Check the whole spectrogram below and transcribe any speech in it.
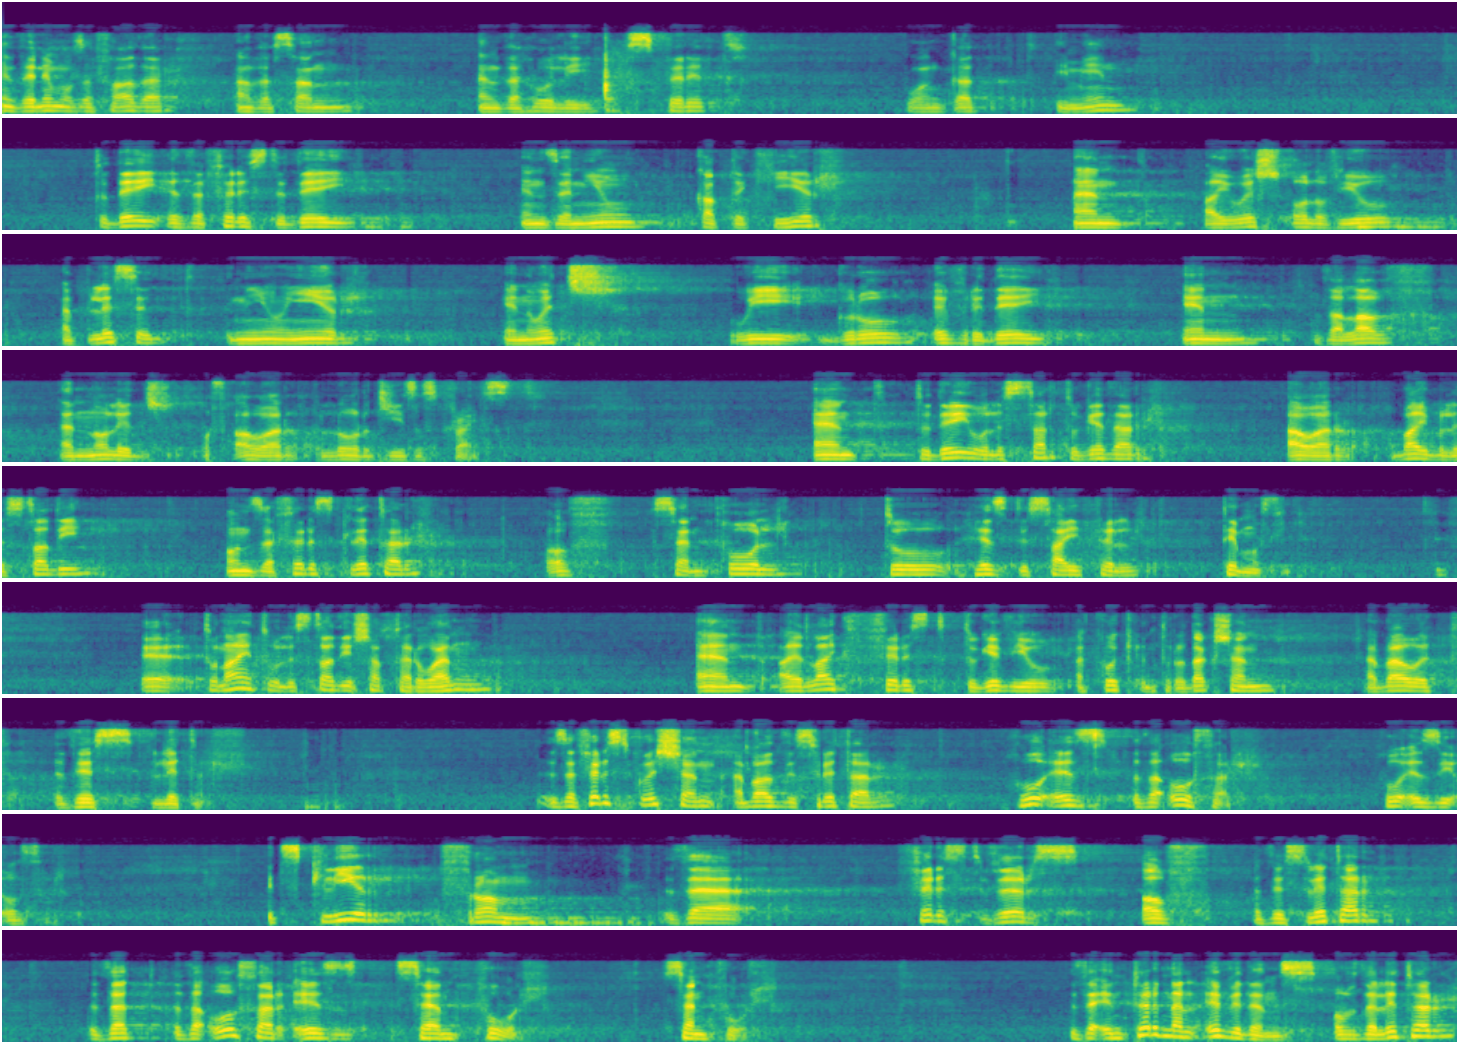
In the name of the Father, and the Son, and the Holy Spirit, one God, Amen. Today is the first day in the new Coptic year, and I wish all of you a blessed new year in which we grow every day in the love and knowledge of our Lord Jesus Christ. And today we'll start together our Bible study on the first letter of St. Paul to his disciple Timothy. Uh, tonight we'll study chapter 1 and I'd like first to give you a quick introduction about this letter. The first question about this letter, who is the author? Who is the author? It's clear from the first verse of this letter that the author is St. Paul. St. Paul. The internal evidence of the letter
